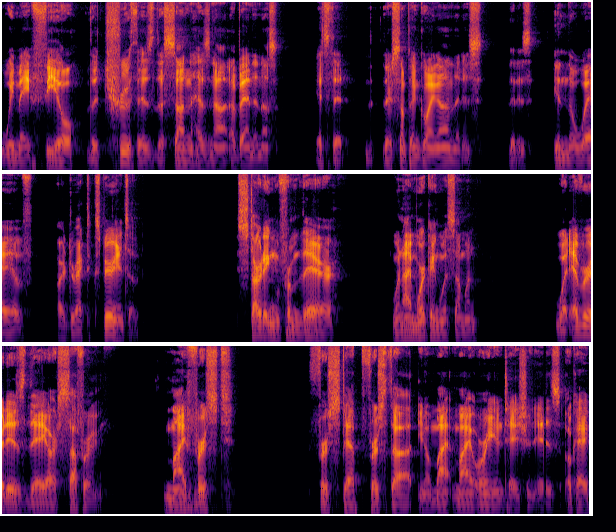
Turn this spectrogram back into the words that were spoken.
we may feel. The truth is, the sun has not abandoned us. It's that there's something going on that is that is in the way of our direct experience of it. Starting from there, when I'm working with someone, whatever it is they are suffering, my first first step, first thought, you know, my my orientation is okay,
